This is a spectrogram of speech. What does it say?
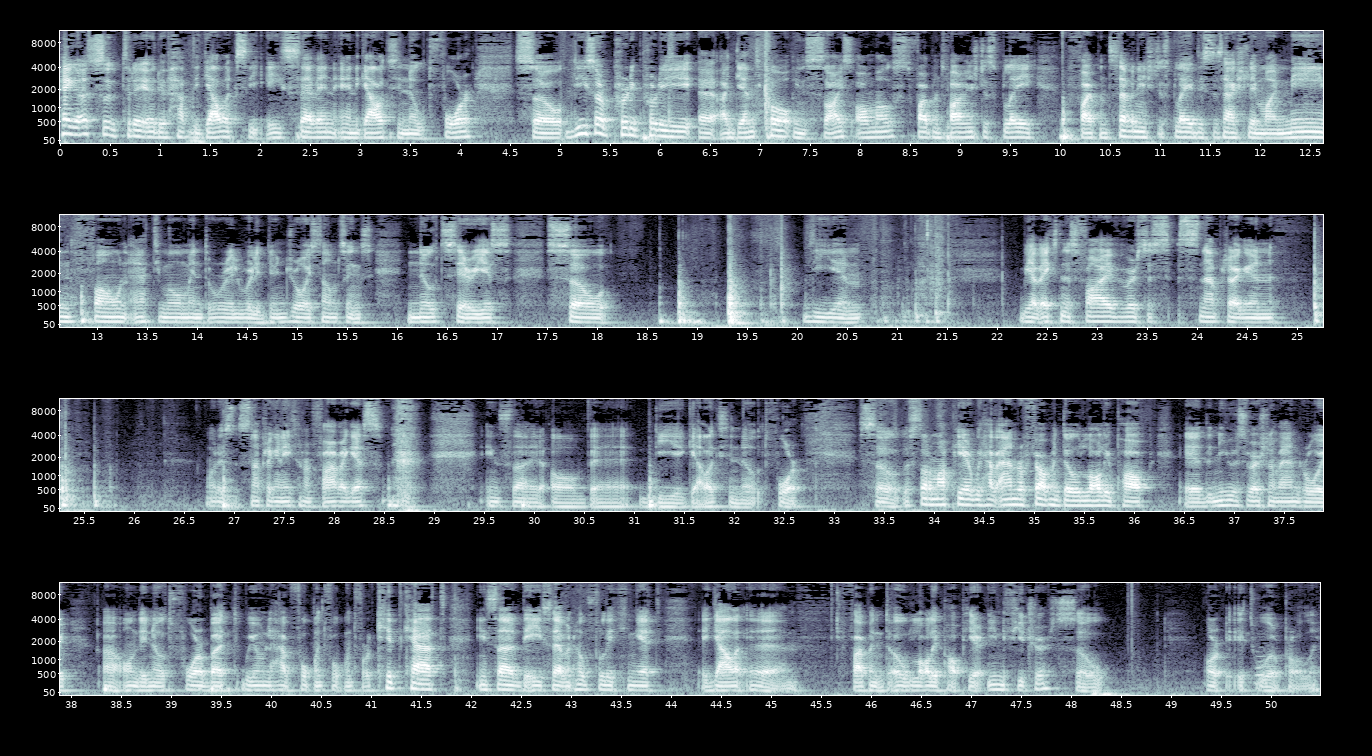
Hey guys, so today I do have the Galaxy A7 and the Galaxy Note 4. So these are pretty pretty uh, identical in size almost. 5.5 inch display, 5.7 inch display. This is actually my main phone at the moment. I really really do enjoy Samsung's Note series. So the um, we have Exynos 5 versus Snapdragon what is it? Snapdragon 805 I guess. inside of uh, the Galaxy Note 4. So let's start them up here. We have Android 5.0 Lollipop, uh, the newest version of Android uh, on the Note 4, but we only have 4.4.4 KitKat inside of the A7. Hopefully, you can get a Gal uh, 5.0 Lollipop here in the future. So, or it will probably.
